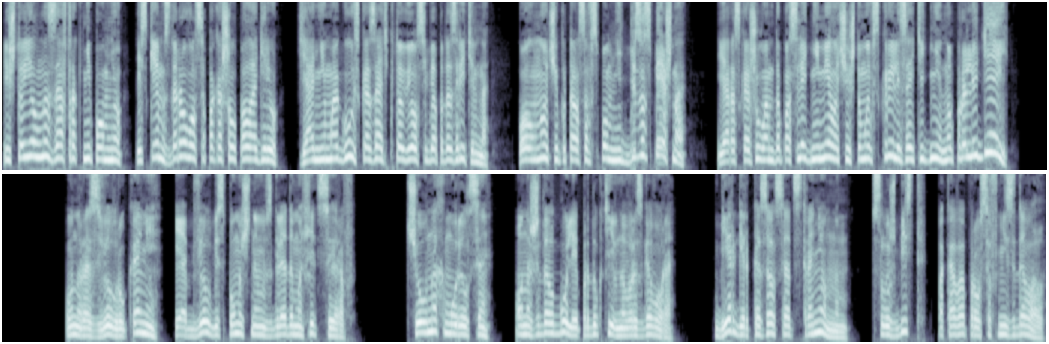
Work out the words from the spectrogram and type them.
И что ел на завтрак не помню, и с кем здоровался, пока шел по лагерю. Я не могу сказать, кто вел себя подозрительно. Полночи пытался вспомнить безуспешно. Я расскажу вам до последней мелочи, что мы вскрыли за эти дни, но про людей!» Он развел руками и обвел беспомощным взглядом офицеров. Чоу нахмурился, он ожидал более продуктивного разговора. Бергер казался отстраненным, службист пока вопросов не задавал.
